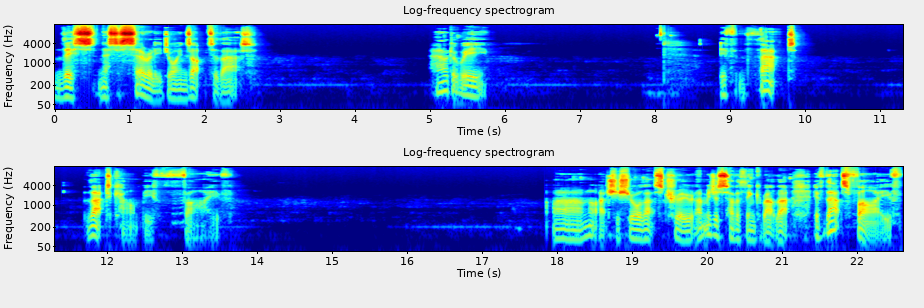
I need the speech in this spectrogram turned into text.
this necessarily joins up to that. How do we if that that can't be 5 uh, I'm not actually sure that's true. Let me just have a think about that. If that's 5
